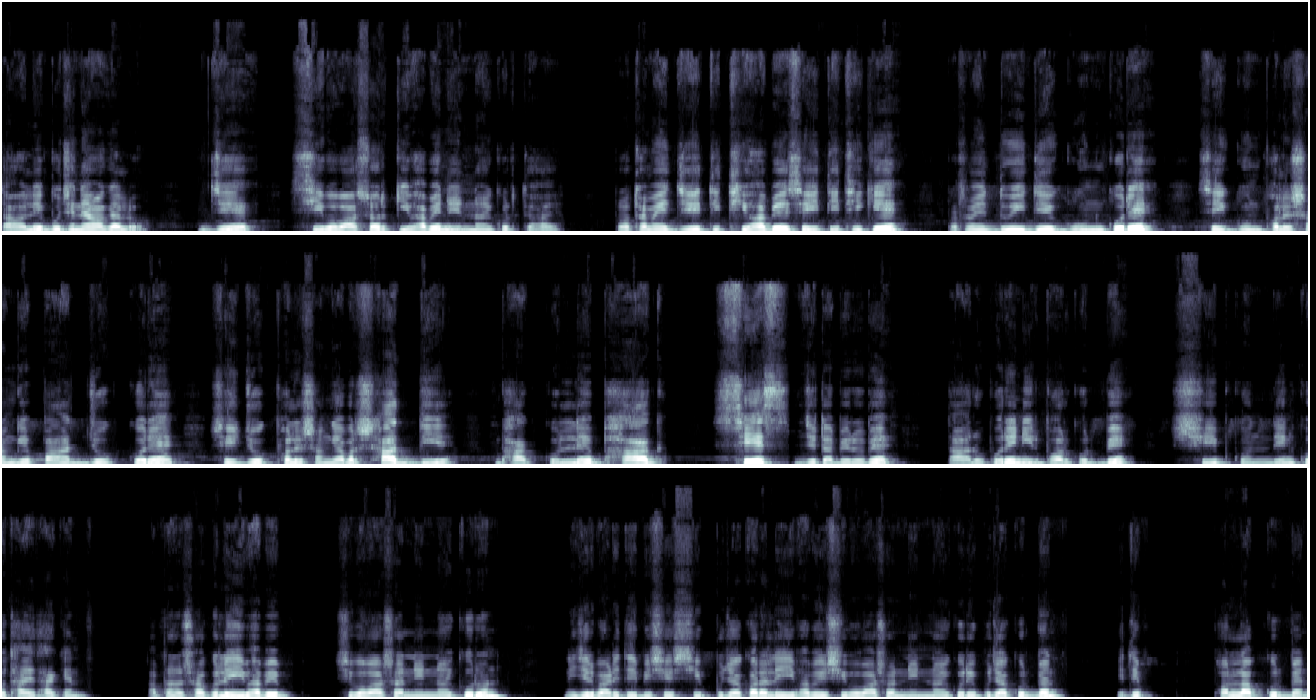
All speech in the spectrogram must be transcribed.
তাহলে বুঝে নেওয়া গেল যে শিববাসর কীভাবে নির্ণয় করতে হয়। প্রথমে যে তিথি হবে সেই তিথিকে প্রথমে দুই দিয়ে গুণ করে, সেই গুণফলের সঙ্গে পাঁচ যোগ করে, সেই যোগফলের সঙ্গে আবার সাত দিয়ে ভাগ করলে ভাগ শেষ যেটা বেরোবে তার উপরে নির্ভর করবে শিব কোন দিন কোথায় থাকেন। আপনারা সকলে এইভাবে শিববাসর নির্ণয় করুন। নিজের বাড়িতে বিশেষ শিব পূজা করালে এইভাবে শিববাসর নির্ণয় করে পূজা করবেন। এতে ফল লাভ করবেন,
